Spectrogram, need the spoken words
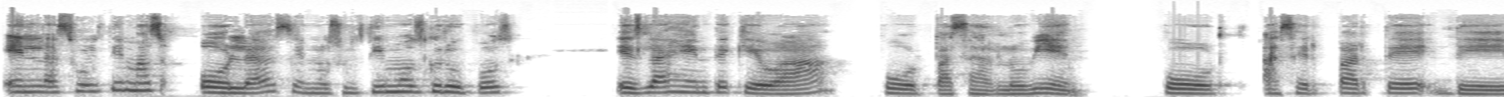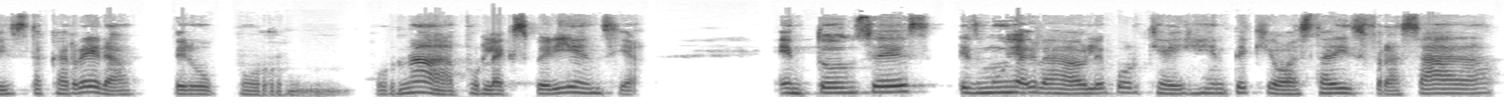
En las últimas olas, en los últimos grupos, es la gente que va por pasarlo bien, por hacer parte de esta carrera, pero por, nada, por la experiencia. Entonces es muy agradable porque hay gente que va a estar disfrazada,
